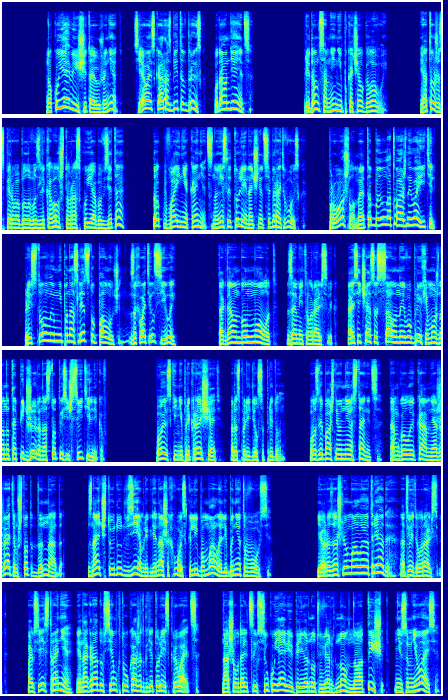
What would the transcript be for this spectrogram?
«Но Куявии, считай, уже нет. Все войска разбиты вдрызг. Куда он денется?» Придон в сомнении покачал головой. «Я тоже сперва было возликовал, что раз Куяба взята, то в войне конец, но если Тулей начнет собирать войско. В прошлом это был отважный воитель. Престол им не по наследству получен, захватил силой. Тогда он был молод, заметил Ральсвик. А сейчас из сала на его брюхе можно натопить жира на сто тысяч светильников. «Поиски не прекращать», — распорядился Придон. «Возле башни он не останется. Там голые камни, а жрать им что-то да надо. Значит, уйдут в земли, где наших войск либо мало, либо нет вовсе». «Я разошлю малые отряды», — ответил Ральсвик. «По всей стране, и награду всем, кто укажет, где Тулей скрывается. Наши удальцы всю Куявию перевернут вверх дном, но отыщут, не сомневайся».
